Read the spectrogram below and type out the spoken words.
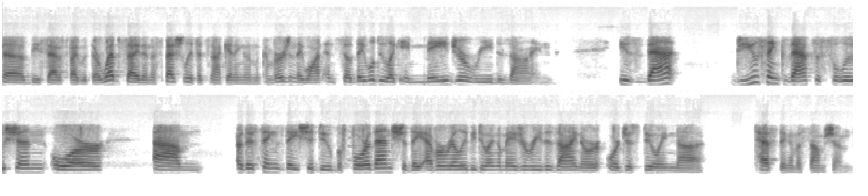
to be satisfied with their website, and especially if it's not getting them the conversion they want, and so they will do like a major redesign. Is that? Do you think that's a solution, or um, are there things they should do before then? Should they ever really be doing a major redesign or, or just doing uh, testing of assumptions?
